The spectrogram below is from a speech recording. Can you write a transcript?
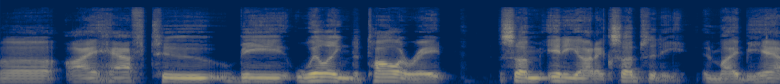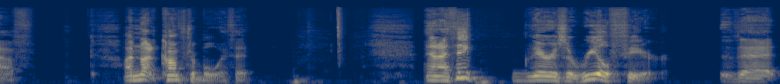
uh, I have to be willing to tolerate some idiotic subsidy in my behalf. I'm not comfortable with it. And I think there is a real fear that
